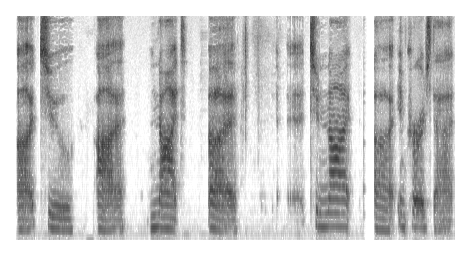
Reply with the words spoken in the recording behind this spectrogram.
uh, to uh, not uh, to not uh, encourage that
